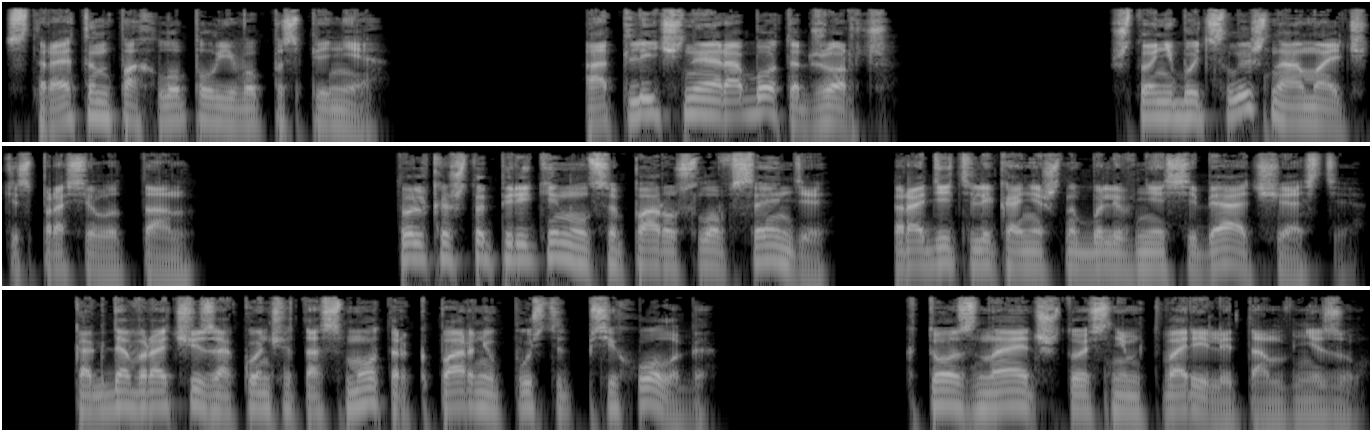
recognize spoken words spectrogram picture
Стрэттон похлопал его по спине. «Отличная работа, Джордж!» «Что-нибудь слышно о мальчике?» — спросила Тан. Только что перекинулся пару слов с Энди. Родители, конечно, были вне себя от счастья. Когда врачи закончат осмотр, к парню пустят психолога. Кто знает, что с ним творили там внизу.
